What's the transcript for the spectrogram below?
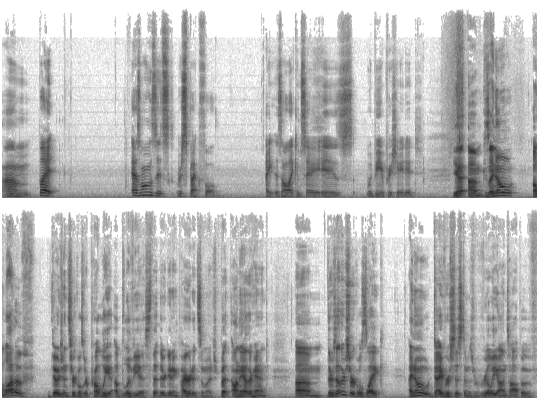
um, but as long as it's respectful, I, is all I can say is would be appreciated. Yeah, because I know a lot of Doujin circles are probably oblivious that they're getting pirated so much. But on the other hand, um, there's other circles like I know Diver System is really on top of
